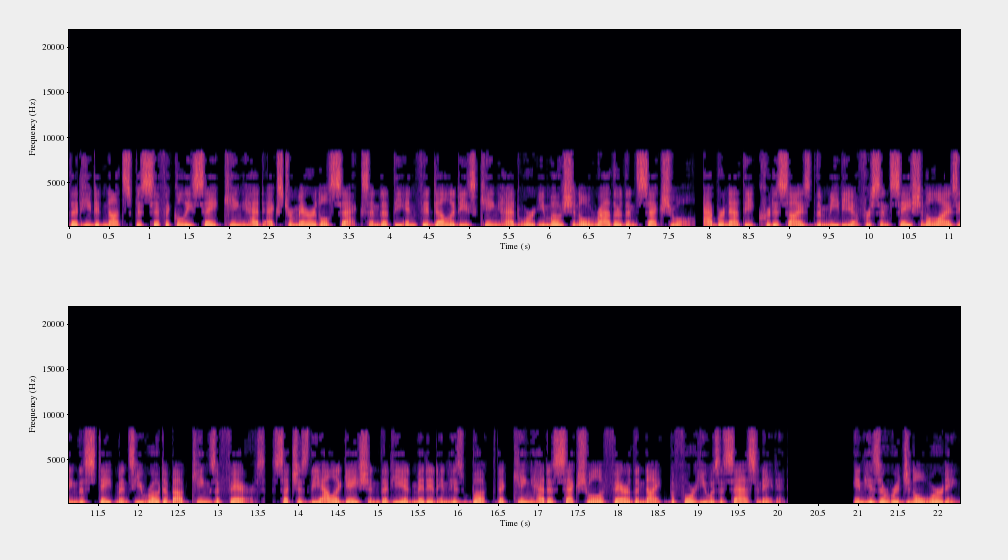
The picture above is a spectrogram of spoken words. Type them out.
that he did not specifically say King had extramarital sex and that the infidelities King had were emotional rather than sexual. Abernathy criticized the media for sensationalizing the statements he wrote about King's affairs, such as the allegation that he admitted in his book that King had a sexual affair the night before he was assassinated. In his original wording,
